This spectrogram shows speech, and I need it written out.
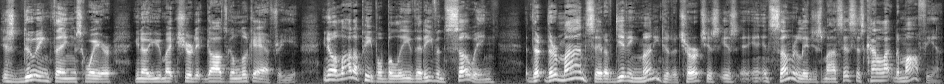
Just doing things where, you know, you make sure that God's going to look after you. You know, a lot of people believe that even sowing their, their mindset of giving money to the church is, is in some religious mindsets is kind of like the mafia.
